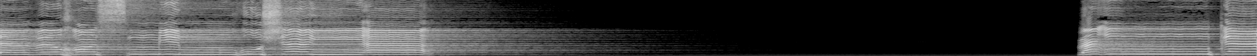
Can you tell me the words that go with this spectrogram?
يبخس منه شيئا فإن كان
